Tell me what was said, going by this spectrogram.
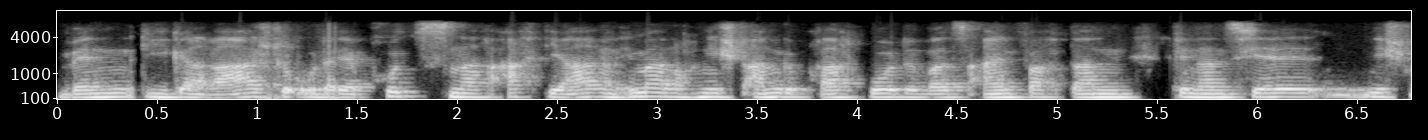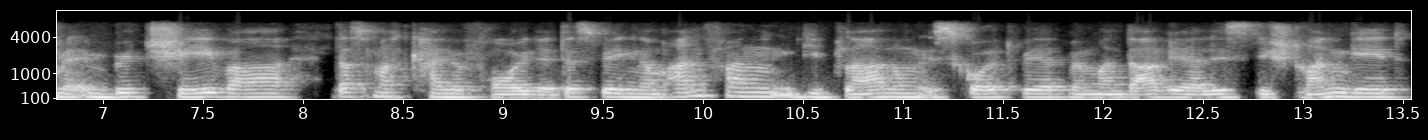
wenn die Garage oder der Putz nach acht Jahren immer noch nicht angebracht wurde, weil es einfach dann finanziell nicht mehr im Budget war. Das macht keine Freude. Deswegen am Anfang die Planung ist Gold wert, wenn man da realistisch dran geht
